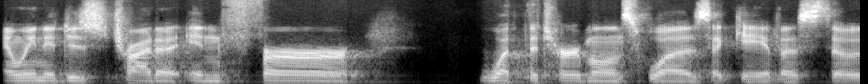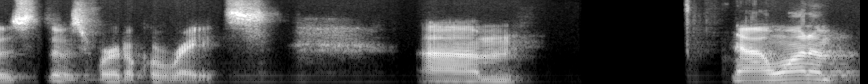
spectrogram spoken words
and we need to just try to infer what the turbulence was that gave us those those vertical rates. Um, now I want to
